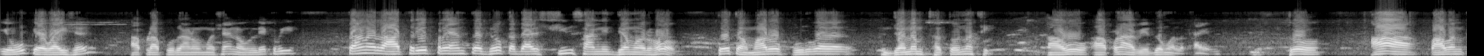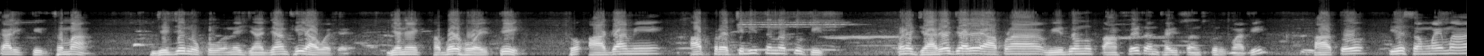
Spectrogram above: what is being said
એવું કહેવાય છે આપણા પુરાણોમાં છે ને ઉલ્લેખ બી ત્રણ રાત્રિ પર્યંત જો કદાચ શિવ સાનિધ્યમાં રહો, તો તમારો પૂર્વ જન્મ થતો નથી. આવો આપણા વેદોમાં લખાયેલું તો આ પાવનકારી તીર્થમાં જે જે લોકો અને જ્યાં જ્યાંથી આવે છે, જેને ખબર હોય તે, તો આગામી આ પ્રચલિત નહોતું તીર્થ. પણ જ્યારે જ્યારે આપણા વેદોનું ટ્રાન્સલેશન થયું સંસ્કૃતમાંથી, હા, તો એ સમયમાં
